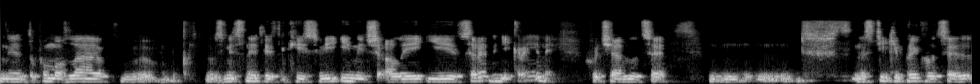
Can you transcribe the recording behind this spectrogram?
допомогла е, зміцнити такий свій імідж, але і всередині країни. Хоча ну це настільки прикро це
